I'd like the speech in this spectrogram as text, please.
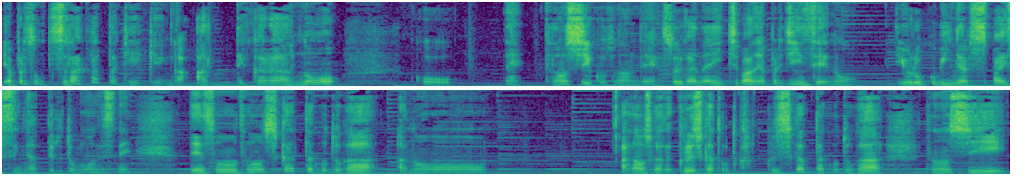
やっぱりその辛かった経験があってからの、こう、ね、楽しいことなんで、それがね、一番やっぱり人生の喜びになるスパイスになってると思うんですね。で、その楽しかったことが、あのー、あ、楽しかった、苦しかったことか、苦しかったことが楽しい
